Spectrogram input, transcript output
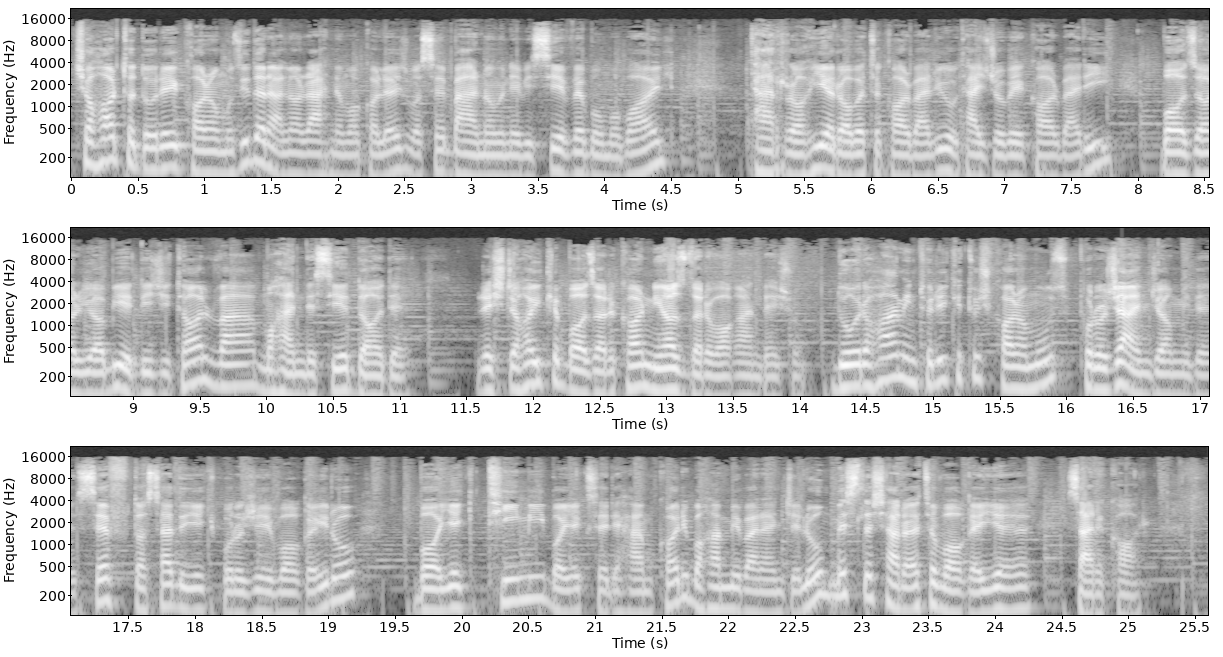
چهار تا دوره کارآموزی داره الان رهنما کالج واسه برنامه نویسی وب و موبایل طراحی رابط کاربری و تجربه کاربری بازاریابی دیجیتال و مهندسی داده. رشته هایی که بازار کار نیاز داره واقعا بهشون. دوره ها هم اینطوری که توش کارآموز پروژه انجام میده. صفر تا صد یک پروژه واقعی رو با یک تیمی با یک سری همکاری با هم می‌برن جلو مثل شرایط واقعی سر کار.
